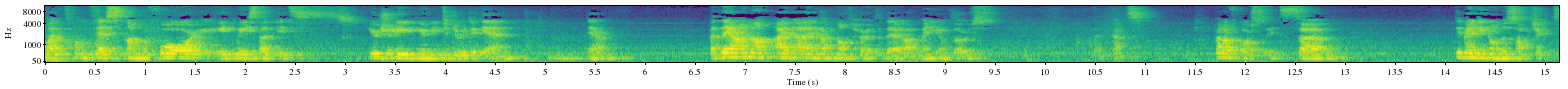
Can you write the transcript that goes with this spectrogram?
like from test number four, it means that it's usually you need to do it again. Yeah, but they are not. I, I have not heard that there are many of those that cuts. But of course, it's um, depending on the subjects.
